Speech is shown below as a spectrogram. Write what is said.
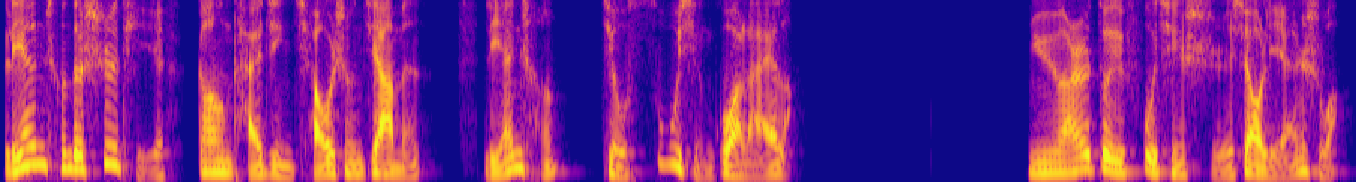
连城的尸体刚抬进乔生家门，连城就苏醒过来了。女儿对父亲史孝廉说：“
